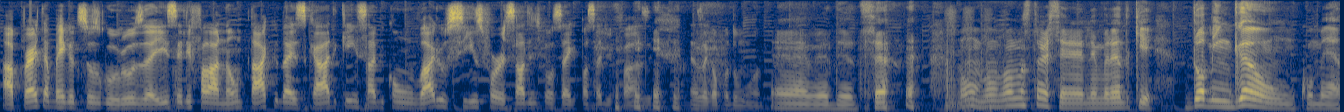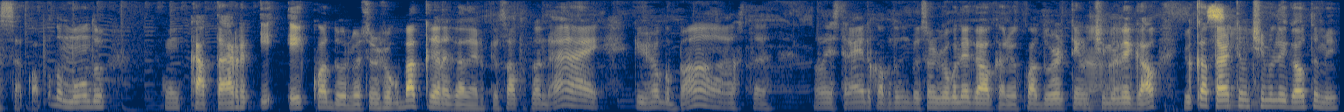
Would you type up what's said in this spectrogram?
aperta a barriga dos seus gurus aí, se ele falar não, taque o da escada e quem sabe com vários sims forçados a gente consegue passar de fase nessa Copa do Mundo. É, meu Deus do céu. vamos, vamos, vamos torcer, né? Lembrando que domingão começa a Copa do Mundo com Qatar e Equador. Vai ser um jogo bacana, galera. O pessoal tá falando, ai, que jogo bosta. Uma estreia da Copa do Mundo vai ser um jogo legal, cara. O Equador tem um não, time é. legal e o Qatar tem um time legal também.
